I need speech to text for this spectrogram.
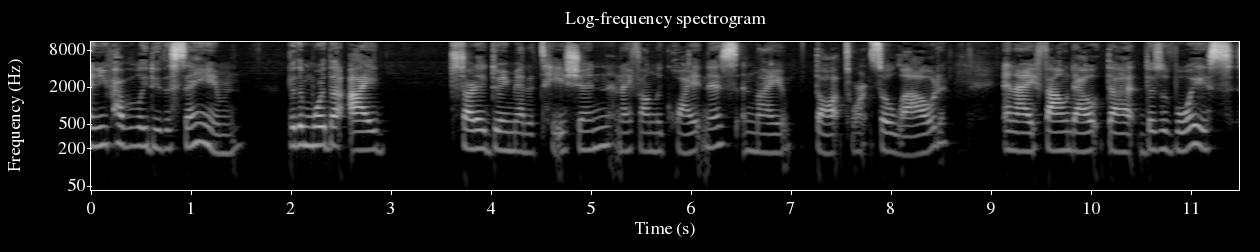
And you probably do the same. But the more that I started doing meditation and I found the quietness and my thoughts weren't so loud, and I found out that there's a voice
